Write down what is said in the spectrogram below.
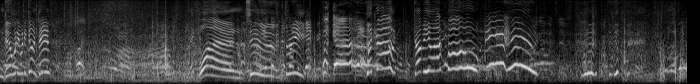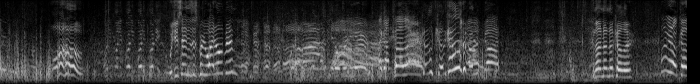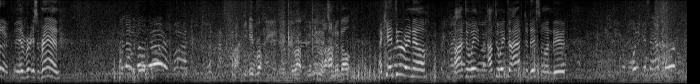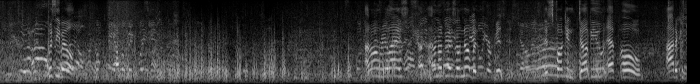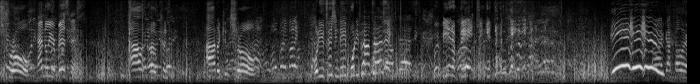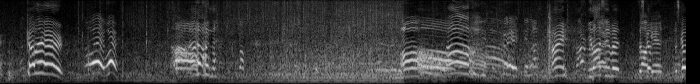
shooting, dude. What are, what are you doing, Dave? One, two, three. Hook up! Hook up! WFO! Whoa! Would you say this is pretty wide open? Get over here! I got color! Color, color, color. Oh God! No, no, no color. I got color! It- It's ran. I got! Hey Rob, hey Rob, can you give me a tuna belt? I can't do it right now. I have to wait. I have to wait till after this one, dude. What did you just ask for? Pussy belt. Hey, I'm a big pussy. I don't realize. I don't know if you guys don't know, but your business, gentlemen. it's fucking WFO. Out of control. Handle your business. Out of con- out of control. What are you fishing, Dave? 40 pound test? We're being a bitch and get that thing. I got color. Color! Oh, wait, where? Oh, no. Oh! Oh! Chris, you lost me. All right, you lost it, but let's go. good. Let's go.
